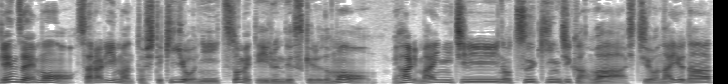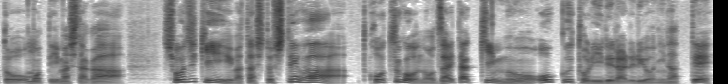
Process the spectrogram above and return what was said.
現在もサラリーマンとして企業に勤めているんですけれどもやはり毎日の通勤時間は必要ないよなと思っていましたが正直私としては好都合の在宅勤務を多く取り入れられるようになって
